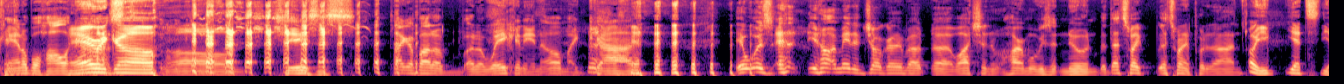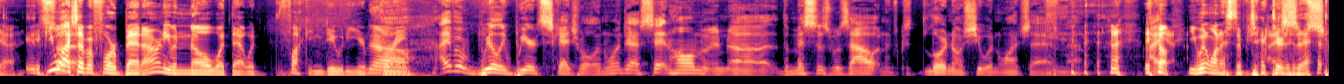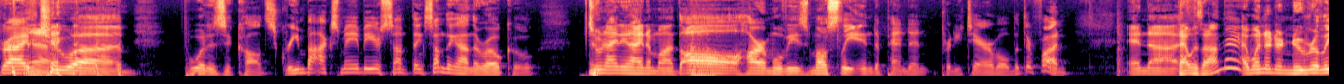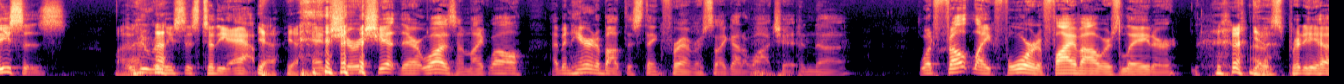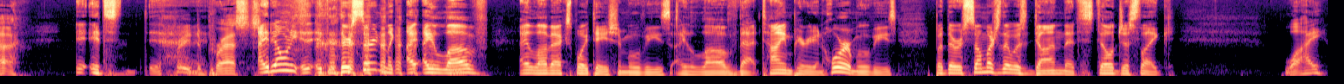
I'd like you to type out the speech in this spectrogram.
Cannibal Holocaust. There we go. oh, Jesus, talk about a, an awakening. Oh my God, it was. And you know, I made a joke earlier about uh, watching horror movies at noon, but that's why that's when I put it on. Oh, you it's yeah. It's, if you watch uh, that before bed, I don't even know what that would fucking do to your No, brain. I have a really weird schedule, and one day I was sitting home and uh, the missus was out, and 'cause Lord knows she wouldn't watch that. And, uh, I- No, you wouldn't want to subject I her to that. subscribe to uh, what is it called, Screambox maybe or something, something on the Roku. Two ninety nine a month, Uh-huh. all horror movies, mostly independent, pretty terrible, but they're fun. And uh, That was on there. I went under new releases, Wow. new releases to the app. Yeah, yeah. and sure as shit, there it was. I'm like, well, I've been hearing about this thing forever, so I got to watch it. And uh, what felt like four to five hours later, I was pretty, uh, it's pretty depressed. I don't. It, it- there's certain like I, I love I love exploitation movies. I love that time period in horror movies. But there was so much that was done that's still just like, why?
